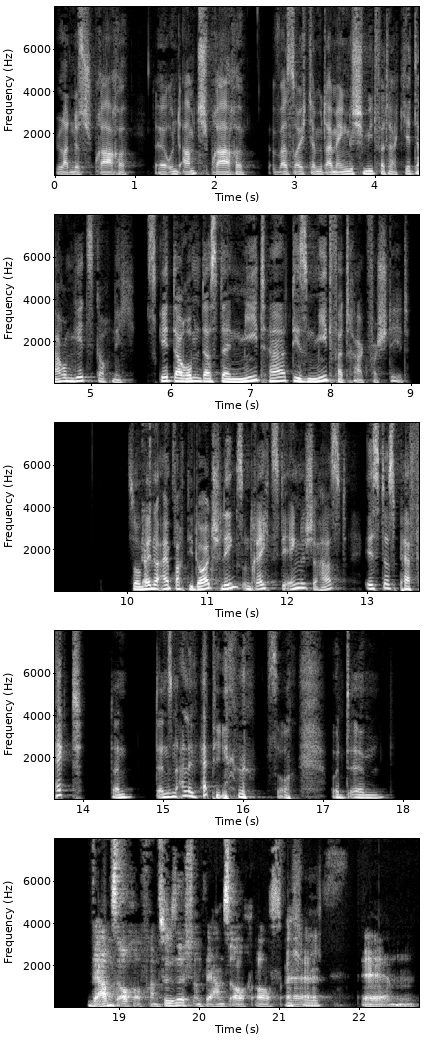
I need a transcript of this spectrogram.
Landessprache äh, und Amtssprache. Was soll ich denn mit einem englischen Mietvertrag? Ja, darum geht es doch nicht. Es geht darum, dass dein Mieter diesen Mietvertrag versteht. So, ja. wenn du einfach die Deutsch links und rechts die englische hast, ist das perfekt. Dann, dann sind alle happy. so. Und ähm, wir haben es auch auf Französisch und wir haben es auch auf äh, ähm,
